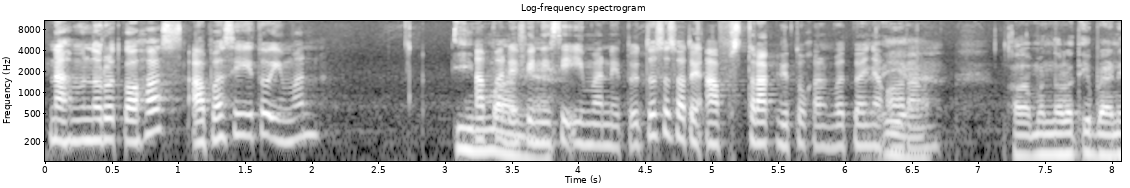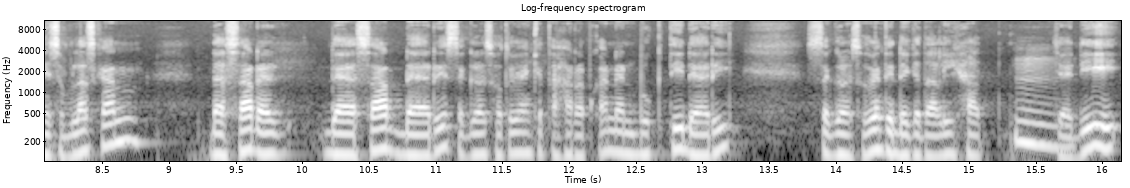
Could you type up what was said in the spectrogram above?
Nah menurut kohos apa sih itu iman? Iman apa ya. definisi iman itu? Itu sesuatu yang abstrak gitu kan buat banyak Iya. orang. Kalau menurut Ibrani 11 kan dasar dari, dasar dari segala sesuatu yang kita harapkan dan bukti dari segala sesuatu yang tidak kita lihat. Hmm. Jadi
